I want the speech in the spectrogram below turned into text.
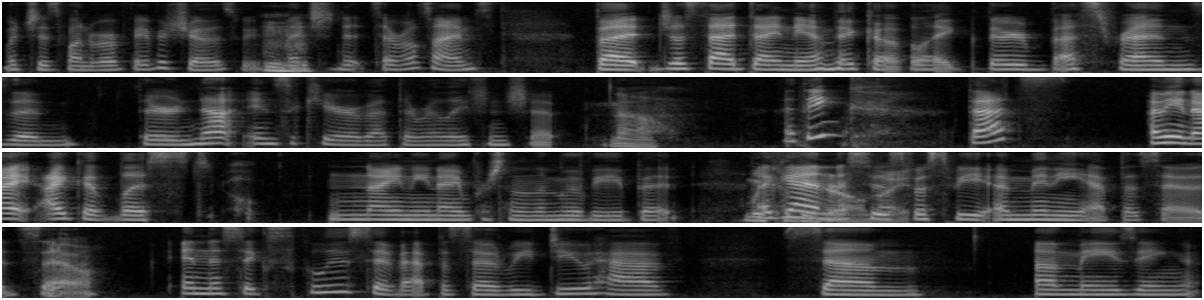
which is one of our favorite shows. We've mm-hmm. mentioned it several times. But just that dynamic of like they're best friends and they're not insecure about their relationship. No, I think that's I mean, I, I could list 99% of the movie, but We again, this is night. supposed to be a mini episode. So, Yeah. in this exclusive episode, we do have some amazing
